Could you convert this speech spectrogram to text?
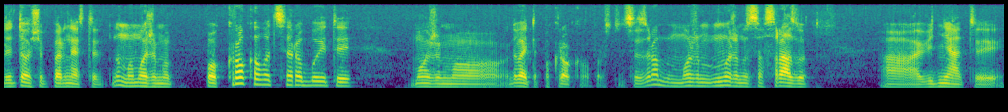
Для того, щоб перенести, ну, ми можемо покроково це робити. Можемо. Давайте покроково просто це зробимо. Можемо, ми можемо зразу а, відняти.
